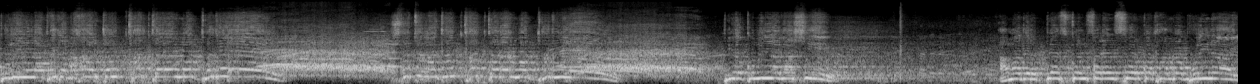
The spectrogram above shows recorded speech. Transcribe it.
কুমিল্লা থেকে বাহারকে উৎখাত করার মধ্য দিয়ে। সূচনাকে উৎখাত করার মধ্য দিয়ে। প্রিয় কুমিল্লাবাসী, আমাদের প্রেস কনফারেন্সের কথা আমরা ভুলি নাই।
